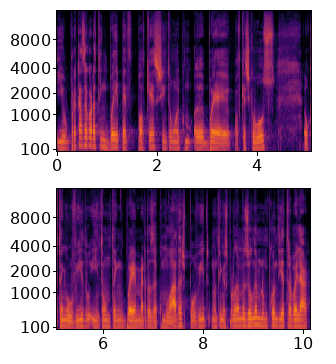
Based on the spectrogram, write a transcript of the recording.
eu por acaso agora tenho bué podcasts, então uh, bué podcasts que eu ouço ou que tenho ouvido, e então tenho bué merdas acumuladas para ouvir, não tenho esse problema, mas eu lembro-me quando ia trabalhar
